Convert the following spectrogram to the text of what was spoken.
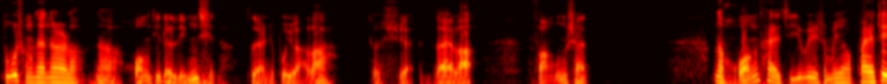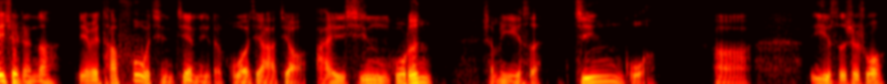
都城在那儿了，那皇帝的陵寝呢，自然就不远了，就选在了房山。那皇太极为什么要拜这些人呢？因为他父亲建立的国家叫爱新国伦，什么意思？金国啊，意思是说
